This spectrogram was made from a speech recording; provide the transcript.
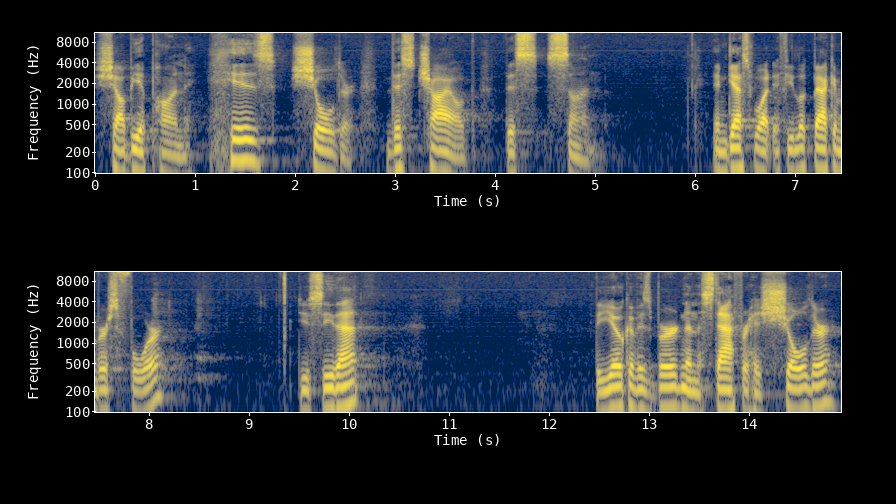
shall be upon his shoulder, this child, this son. And guess what? If you look back in verse 4, do you see that? The yoke of his burden and the staff for his shoulder.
